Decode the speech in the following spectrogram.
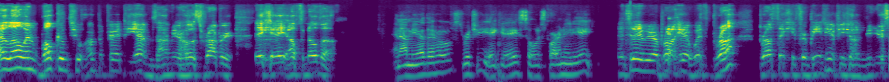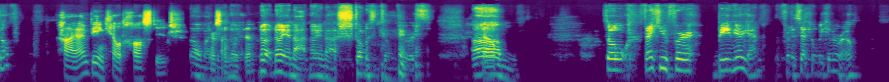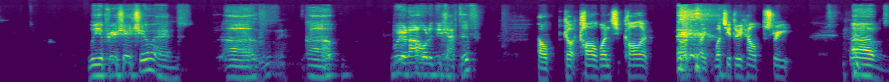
Hello and welcome to Unprepared DMs. I'm your host, Robert, aka Alpha Nova. And I'm your other host, Richie, aka Solar Spartan 88. And today we are brought here with Bruh. Bruh, thank you for being here. If you can unmute yourself. Hi, I'm being held hostage. Oh my Or god. something No, like no, no, you're not. No, you're not. Shh, don't listen to him, viewers. No. um so thank you for being here again for the second week in a row. We appreciate you and uh uh we are not holding you captive. I'll call once you call it uh, like one two three help street. Um,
